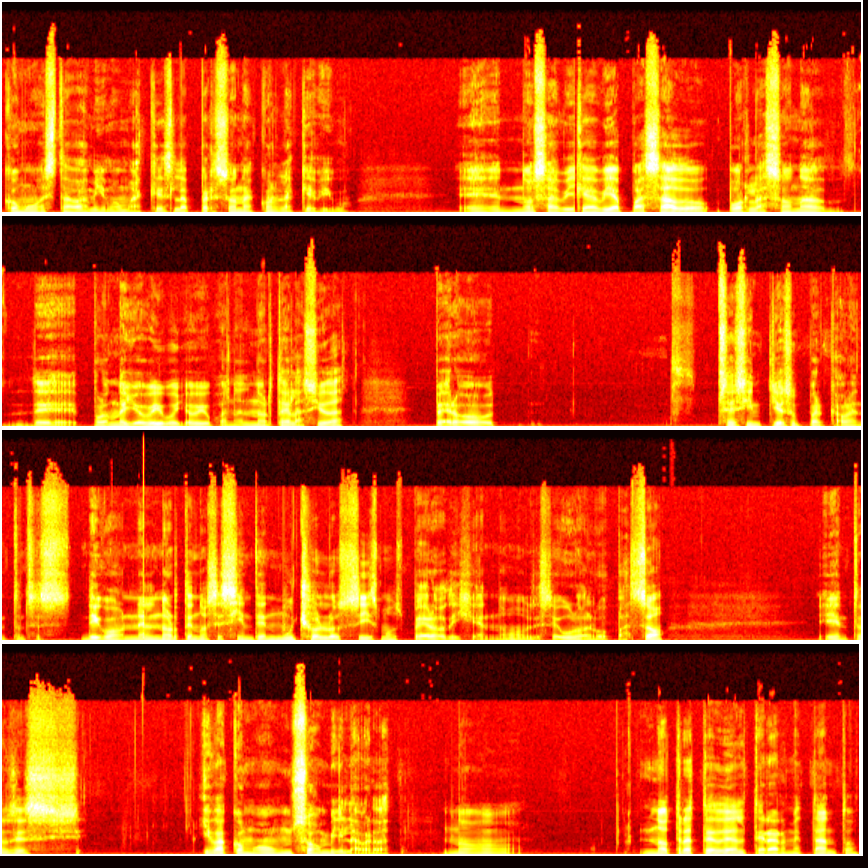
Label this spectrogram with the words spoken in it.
cómo estaba mi mamá, que es la persona con la que vivo. Eh, no sabía qué había pasado por la zona de por donde yo vivo. Yo vivo en el norte de la ciudad, pero se sintió súper cabrón. Entonces, digo, en el norte no se sienten mucho los sismos, pero dije, no, de seguro algo pasó. Y entonces iba como un zombie, la verdad. No, no traté de alterarme tanto.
